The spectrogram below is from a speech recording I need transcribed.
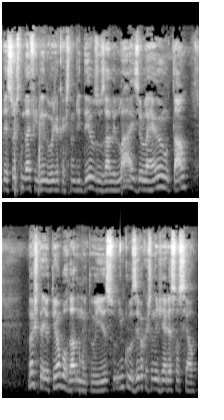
Pessoas estão defendendo hoje a questão de Deus usar lilás e o leão e tal. Eu tenho abordado muito isso, inclusive a questão da engenharia social.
